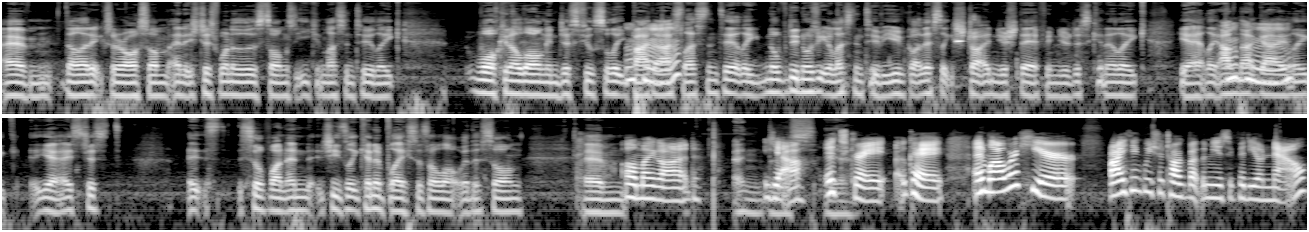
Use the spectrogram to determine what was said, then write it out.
Um, the lyrics are awesome, and it's just one of those songs that you can listen to like walking along and just feel so like Mhm. badass listening to it. Like nobody knows what you're listening to, but you've got this like strut in your step, and you're just kind of like, yeah, like I'm that guy. Mhm. Like, yeah, it's just it's so fun, and she's like kind of blessed us a lot with this song. Um, oh my god. and Yeah, it's yeah. great. Okay. And while we're here, I think we should talk about the music video now.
